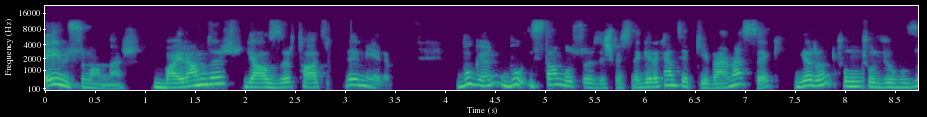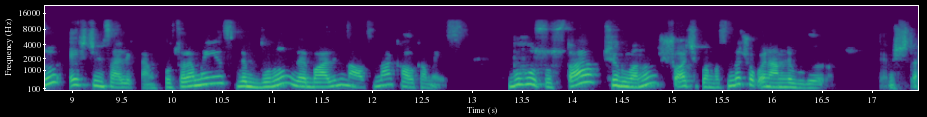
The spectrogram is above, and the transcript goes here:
Ey Müslümanlar, bayramdır, yazdır, tatil demeyelim. Bugün bu İstanbul Sözleşmesi'ne gereken tepkiyi vermezsek yarın çoluk çocuğumuzu eşcinsellikten kurtaramayız ve bunun vebalinin altından kalkamayız. Bu hususta TÜGVA'nın şu açıklamasını da çok önemli buluyorum demişti.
